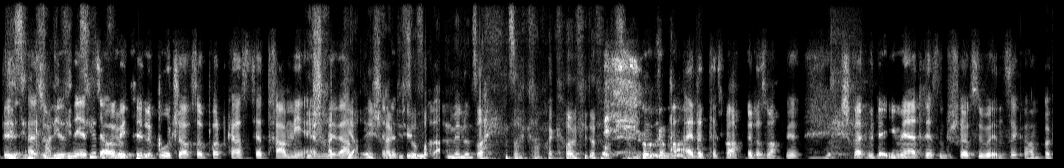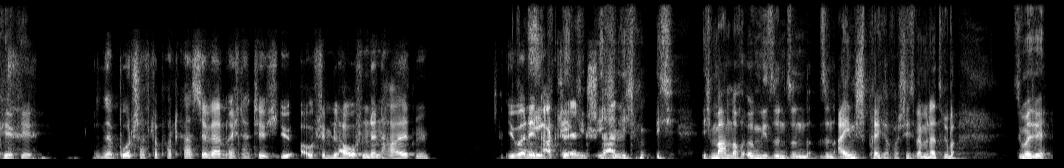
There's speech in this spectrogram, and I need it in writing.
Wir Bis, sind also wir sind jetzt der offizielle Botschafter-Podcast der Trami. Ich schreibe dir, ich schreib dich sofort an, wenn unser Instagram-Account wieder mach, Alter, das macht mir, das macht mir. Ich schreibe mit der E-Mail-Adresse und du schreibst über Instagram. Okay, okay. Der Botschafter-Podcast. Wir werden euch natürlich auf dem Laufenden halten über den Ey, aktuellen ich, Stand. Ich, ich, ich, ich mache noch irgendwie so, einen- so, so einen Einsprecher, verstehst du, wenn wir da drüber. Zum Beispiel.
